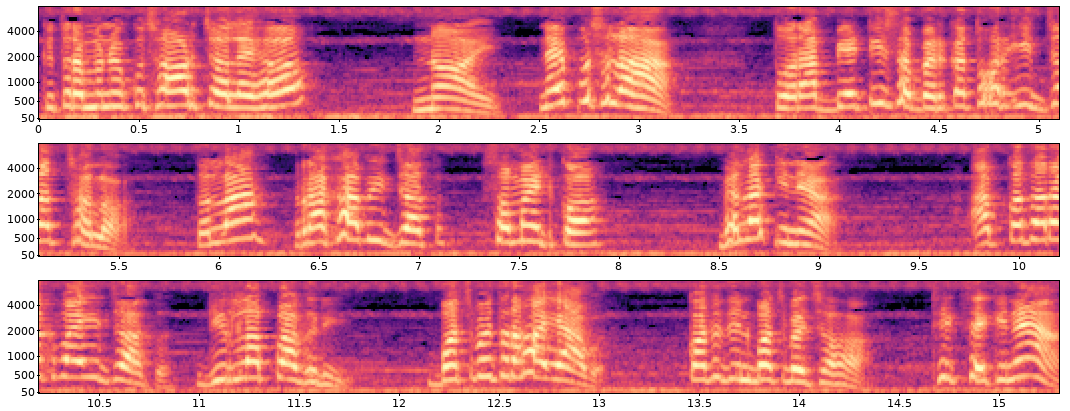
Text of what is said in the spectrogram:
कि तोरा मन में कुछ और चले हो? नहीं। नहीं पूछल हाँ। तोरा बेटी से बढ़कर तोहर इज़्ज़त छल। तो ला, रखब इज़्ज़त, समेट क भेला कि नहीं? आब कतऽ रखबा इज़्ज़त? गिरला पगड़ी। बचबैत रह आब। कते दिन बचबै छह? ठीक छै कि नहीं?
